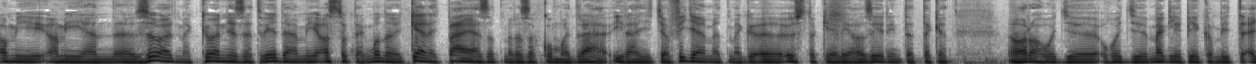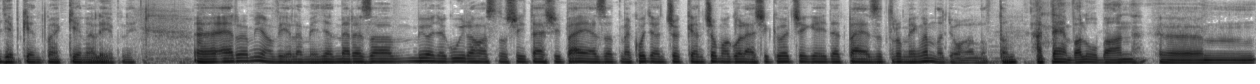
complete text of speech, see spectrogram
ami, ami ilyen zöld, meg környezetvédelmi, azt szokták mondani, hogy kell egy pályázat, mert az akkor majd rá irányítja a figyelmet, meg ösztökéli az érintetteket arra, hogy, hogy meglépjék, amit egyébként meg kéne lépni. Erről mi a véleményed? Mert ez a műanyag újrahasznosítási pályázat, meg hogyan csökkent csomagolási költségeidet pályázatról még nem nagyon hallottam. Hát nem, valóban. Öm,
